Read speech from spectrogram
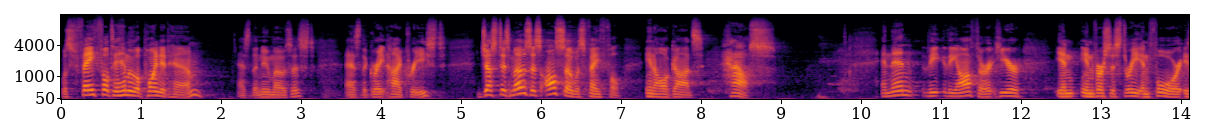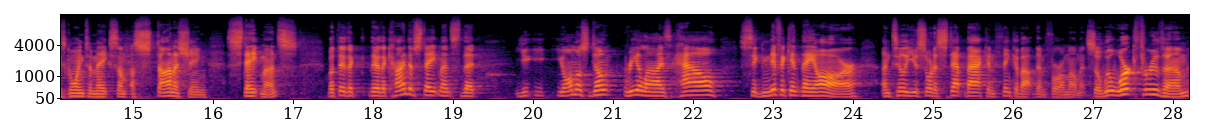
was faithful to him who appointed him as the new Moses, as the great high priest, just as Moses also was faithful in all God's house. And then the, the author here in, in verses 3 and 4 is going to make some astonishing statements but they're the, they're the kind of statements that you, you, almost don't realize how significant they are until you sort of step back and think about them for a moment. So we'll work through them,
